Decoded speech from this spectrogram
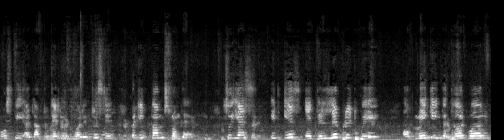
mostly, I'd love to tell you if you are interested, but it comes from there. So yes, it is a deliberate way of making the third world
